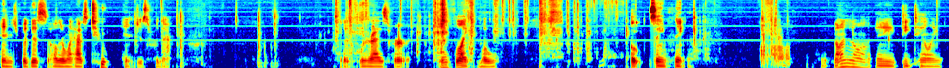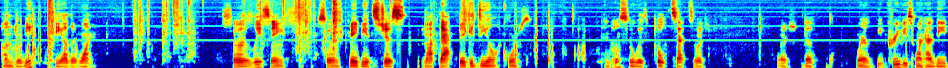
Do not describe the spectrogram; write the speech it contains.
hinge, but this other one has two hinges for that. But whereas for in-flight mode, oh, same thing. Not any detailing underneath the other one. So at least a, so maybe it's just not that big a deal, of course. And also with both sets, which the where the previous one had the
